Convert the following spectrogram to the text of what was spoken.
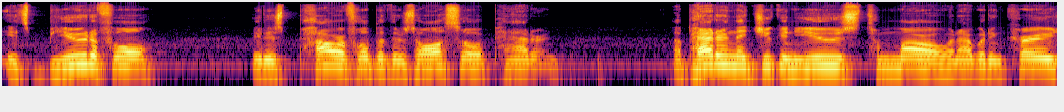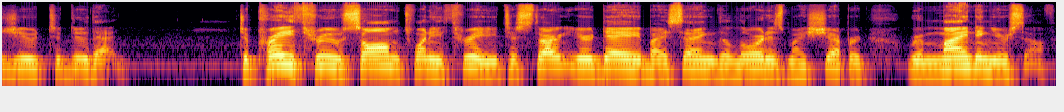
It's beautiful, it is powerful, but there's also a pattern. A pattern that you can use tomorrow, and I would encourage you to do that. To pray through Psalm 23, to start your day by saying, The Lord is my shepherd, reminding yourself,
